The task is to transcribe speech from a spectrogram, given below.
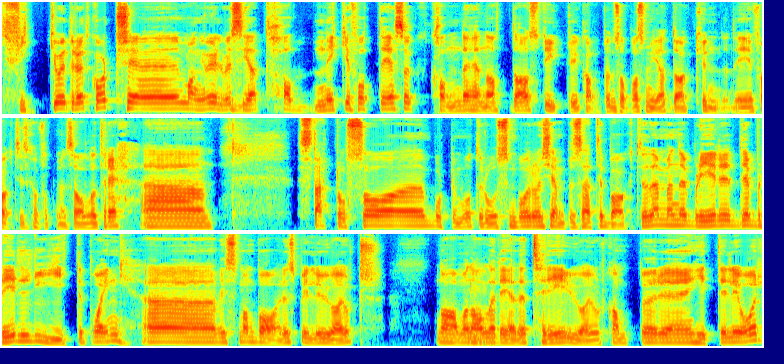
fikk jo et rødt kort. Eh, mange vil vel si at hadde han ikke fått det, så kan det hende at da styrte kampen såpass mye at da kunne de faktisk ha fått med seg alle tre. Eh, sterkt også eh, borte mot Rosenborg å kjempe seg tilbake til det, men det blir, det blir lite poeng hvis man bare spiller uavgjort. Nå har man mm. allerede tre uavgjortkamper hittil i år.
